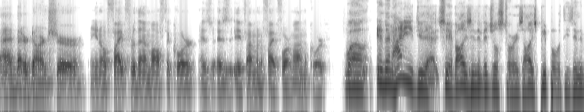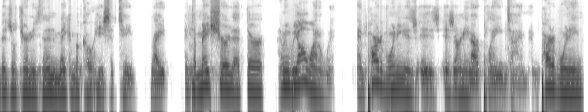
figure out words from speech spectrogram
I better darn sure, you know, fight for them off the court as, as if I'm going to fight for them on the court. Well, and then how do you do that? So you have all these individual stories, all these people with these individual journeys, and then to make them a cohesive team, right? And to make sure that they're, I mean, we all want to win. And part of winning is is is earning our playing time. And part of winning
